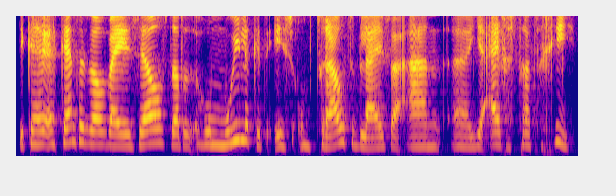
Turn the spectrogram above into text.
Je herkent het wel bij jezelf dat het, hoe moeilijk het is om trouw te blijven aan je eigen strategie.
